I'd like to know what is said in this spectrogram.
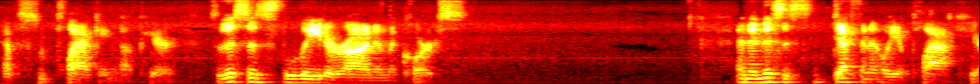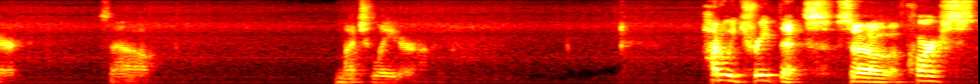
have some plaquing up here. So this is later on in the course. And then this is definitely a plaque here. So much later on. How do we treat this? So of course,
